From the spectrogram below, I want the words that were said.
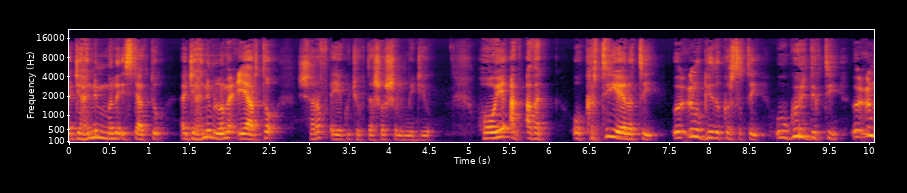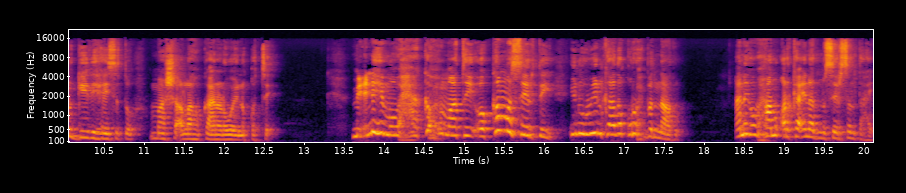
ajahnim mala istaagto ajahnim lama ciyaarto. Sharaf ayay ku joogtaa social media. Hooyo ag adag oo karti yeelatay oo cunugeeda korsatay oo guri degtay oo cunugeedii haysato maasha allahu kaanana way noqotay micnihiima waxaa ka xumaatay oo ka masayrtay inuu wiilkaada qurux badnaado? Aniga waxaan u arkaa inaad masayrsan tahay.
